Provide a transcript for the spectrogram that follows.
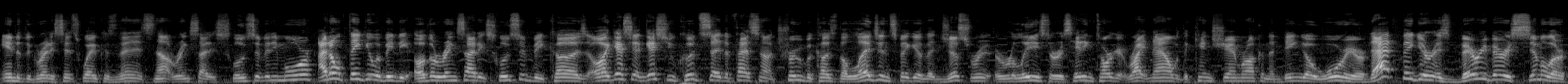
into the greatest hits wave because then it's not ringside exclusive anymore. I don't think it would be the other ringside exclusive because, oh, I guess I guess you could say that that's not true because the Legends figure that just re released or is hitting target right now with the Ken Shamrock and the Dingo Warrior, that figure is very, very similar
